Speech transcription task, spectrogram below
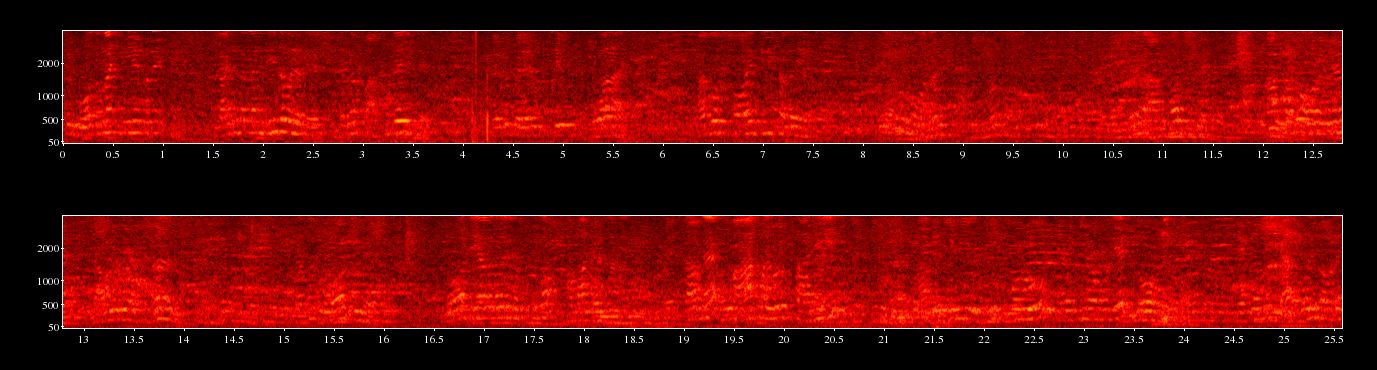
কিন্তু নজনাখিনিয়ে মানে বাই লাইন দি যাব সিহঁতে তেনেকৈ পাছতে দিলে সেইটো বেলেগ ঠিক হোৱা নাই। আকৌ ছয় দি চালে সিহঁতে। এইটো হোৱা নাই। আঠত দিলে। আঠতো ডাউনতে আছে। নহয়? তাৰপিছত ন দিলে। ন দিয়াৰ লগে লগে অলপ সমান হৈছে তাৰমানে পাঁচ আৰু চাৰি আমি যদি যোগ কৰোঁ তেতিয়া কি হ'বগৈ ন হ'ব। সেইটো আমি ইয়াত কৰি নহ'লে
